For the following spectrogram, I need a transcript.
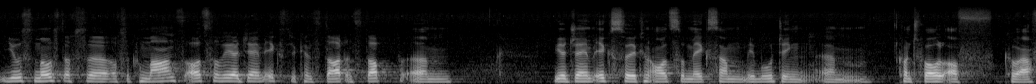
use most of the, of the commands also via JMX. You can start and stop um, via JMX, so you can also make some rebooting um, control of Karaf.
